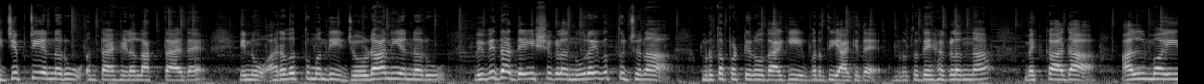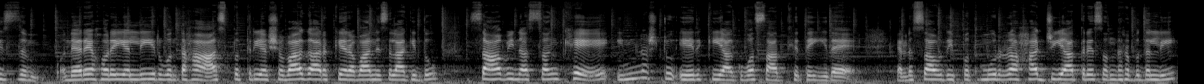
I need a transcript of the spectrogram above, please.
ಈಜಿಪ್ಟಿಯನ್ನರು ಅಂತ ಹೇಳಲಾಗ್ತಾ ಇದೆ. ಇನ್ನು ಅರವತ್ತು ಮಂದಿ ಜೋರ್ಡಾನಿಯನ್ನರು, ವಿವಿಧ ದೇಶಗಳ ನೂರೈವತ್ತು ಜನ ಮೃತಪಟ್ಟಿರೋದಾಗಿ ವರದಿಯಾಗಿದೆ. ಮೃತದೇಹಗಳನ್ನು ಮೆಕ್ಕಾದ ಅಲ್ಮೈಸ್ ನೆರೆಹೊರೆಯಲ್ಲಿ ಇರುವಂತಹ ಆಸ್ಪತ್ರೆಯ ಶವಾಗಾರಕ್ಕೆ ರವಾನಿಸಲಾಗಿದ್ದು, ಸಾವಿನ ಸಂಖ್ಯೆ ಇನ್ನಷ್ಟು ಏರಿಕೆಯಾಗುವ ಸಾಧ್ಯತೆ ಇದೆ. ಎರಡು ಸಾವಿರದ ಇಪ್ಪತ್ತ್ಮೂರರ ಹಜ್ ಯಾತ್ರೆ ಸಂದರ್ಭದಲ್ಲಿ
